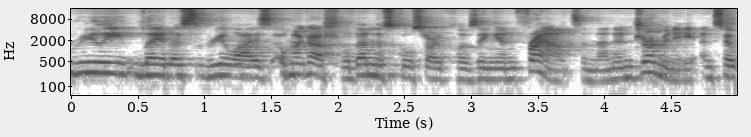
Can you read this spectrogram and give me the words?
really led us realize, oh my gosh, well, then the school started closing in France and then in Germany. And so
